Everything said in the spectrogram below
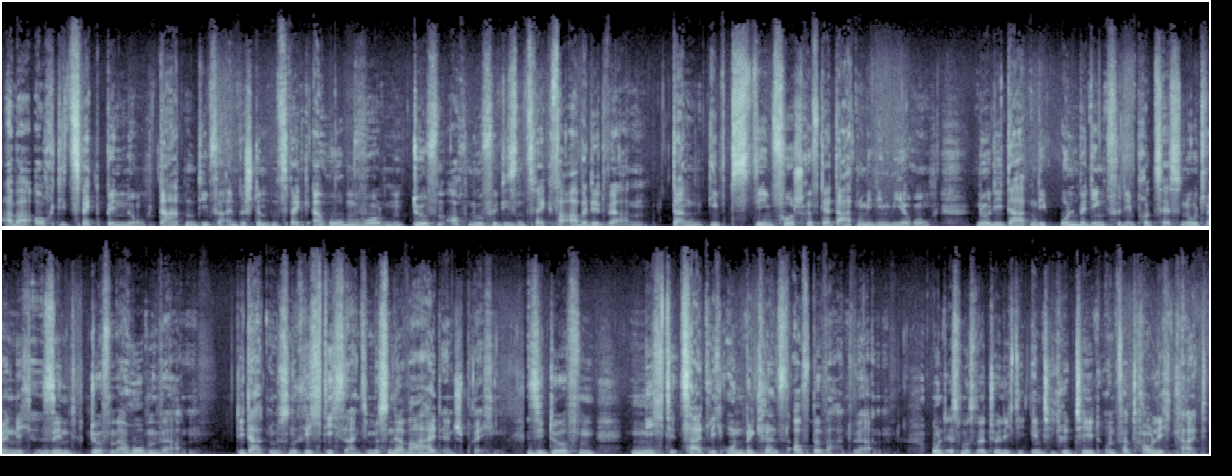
aber auch die Zweckbindung. Daten, die für einen bestimmten Zweck erhoben wurden, dürfen auch nur für diesen Zweck verarbeitet werden. Dann gibt es die Vorschrift der Datenminimierung. Nur die Daten, die unbedingt für den Prozess notwendig sind, dürfen erhoben werden. Die Daten müssen richtig sein, sie müssen der Wahrheit entsprechen. Sie dürfen nicht zeitlich unbegrenzt aufbewahrt werden. Und es muss natürlich die Integrität und Vertraulichkeit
